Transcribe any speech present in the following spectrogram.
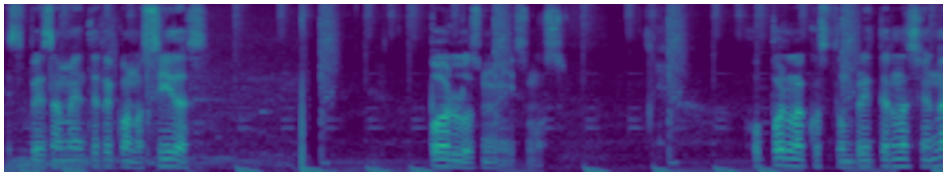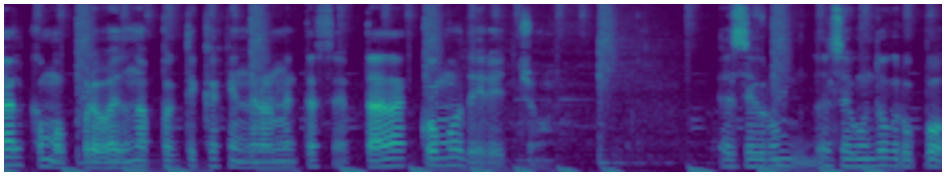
expresamente reconocidas por los mismos o por la costumbre internacional como prueba de una práctica generalmente aceptada como derecho. El, segundo grupo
